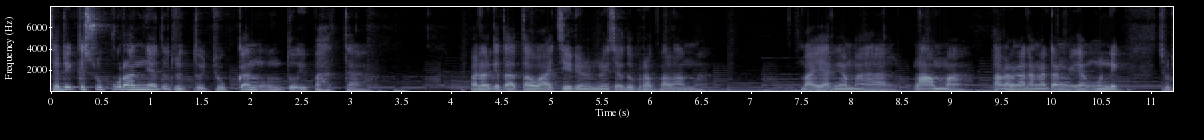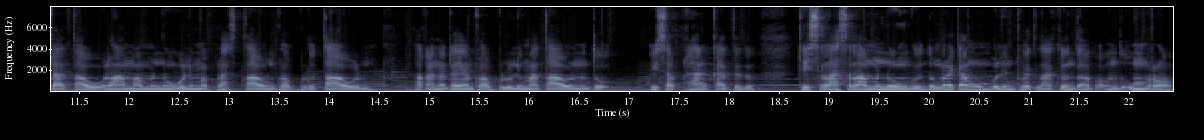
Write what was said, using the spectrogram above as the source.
Jadi kesyukurannya itu ditujukan untuk ibadah. Padahal kita tahu haji di Indonesia itu berapa lama bayarnya mahal lama. Bahkan kadang-kadang yang unik sudah tahu lama menunggu 15 tahun 20 tahun. Bahkan ada yang 25 tahun untuk bisa berangkat itu. Di sela-sela menunggu itu mereka ngumpulin duit lagi untuk apa? Untuk umroh.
